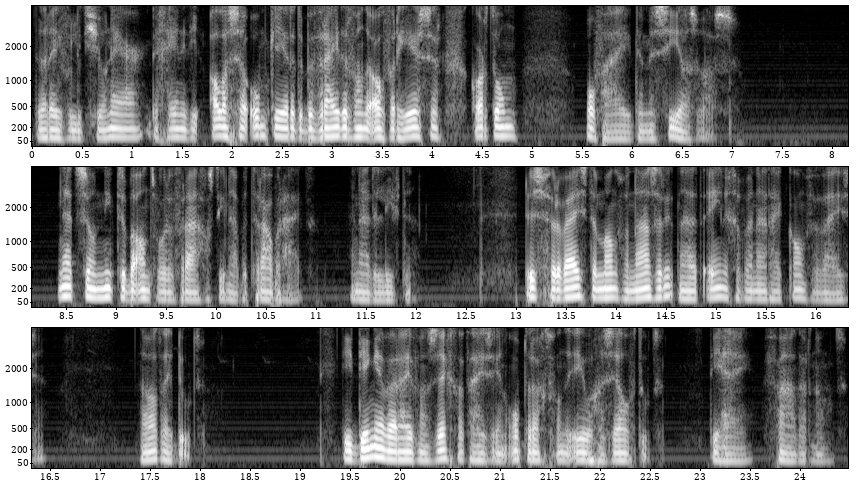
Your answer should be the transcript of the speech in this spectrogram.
de revolutionair, degene die alles zou omkeren, de bevrijder van de overheerser, kortom, of hij de Messias was. Net zo niet te beantwoorden vraag als die naar betrouwbaarheid en naar de liefde. Dus verwijst de man van Nazareth naar het enige waarnaar hij kan verwijzen, naar wat hij doet. Die dingen waar hij van zegt dat hij ze in opdracht van de eeuwige zelf doet, die hij Vader noemt.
